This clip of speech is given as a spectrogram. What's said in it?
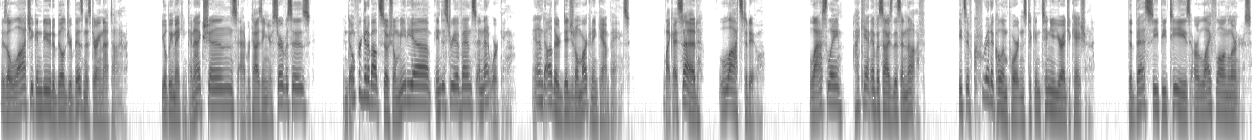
There's a lot you can do to build your business during that time. You'll be making connections, advertising your services, and don't forget about social media, industry events, and networking, and other digital marketing campaigns. Like I said, lots to do. Lastly, I can't emphasize this enough. It's of critical importance to continue your education. The best CPTs are lifelong learners.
